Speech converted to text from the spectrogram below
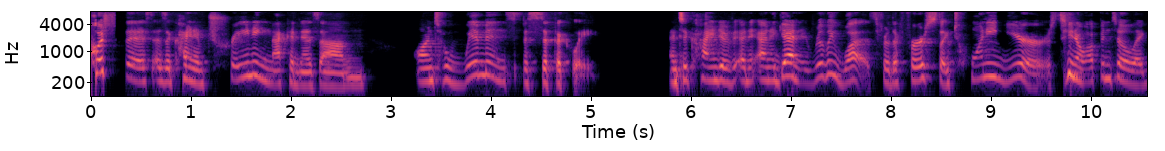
push this as a kind of training mechanism onto women specifically. And to kind of and, and again it really was for the first like 20 years you know up until like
